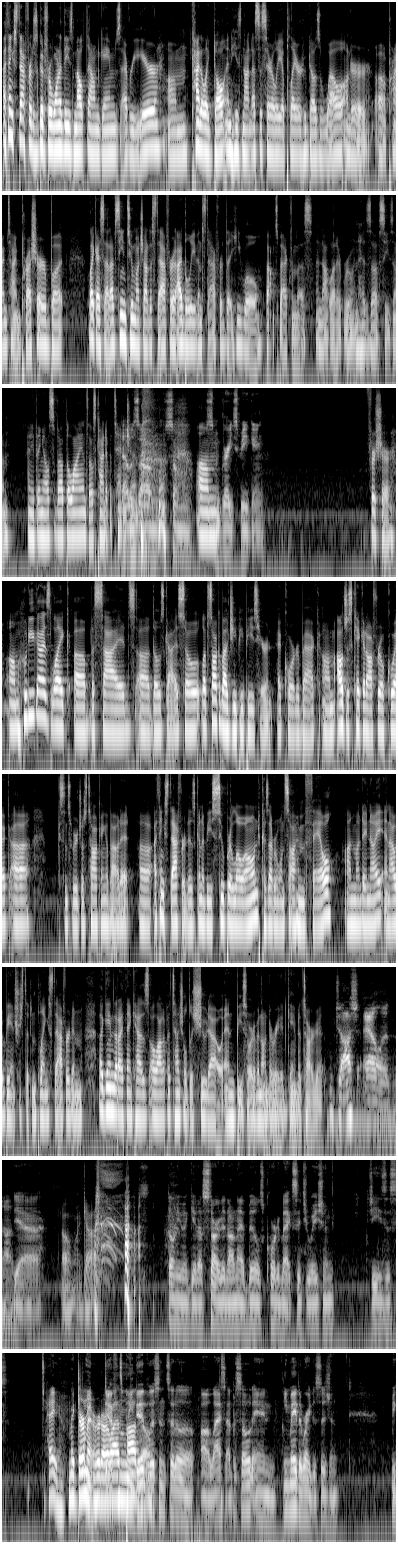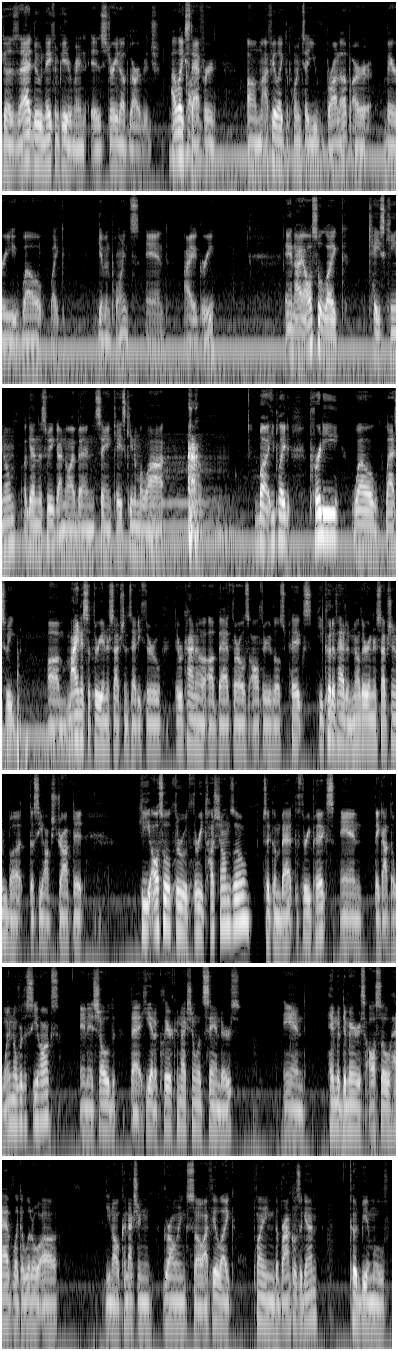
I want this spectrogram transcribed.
I think Stafford is good for one of these meltdown games every year. Um, kind of like Dalton, he's not necessarily a player who does well under uh, primetime pressure, but like I said, I've seen too much out of Stafford. I believe in Stafford that he will bounce back from this and not let it ruin his uh, season. Anything else about the Lions? That was kind of a tangent. That was um, some, um, some great speaking for sure. Um, who do you guys like uh, besides uh, those guys? So let's talk about GPPs here at quarterback. Um, I'll just kick it off real quick. Uh, since we were just talking about it, uh, I think Stafford is going to be super low owned because everyone saw him fail on Monday night, and I would be interested in playing Stafford in a game that I think has a lot of potential to shoot out and be sort of an underrated game to target. Josh Allen. Yeah. Oh my God. Don't even get us started on that Bills quarterback situation. Jesus. Hey, McDermott he heard our last pod. did though. listen to the uh, last episode, and he made the right decision because that dude Nathan Peterman is straight up garbage. I like God. Stafford. Um, I feel like the points that you've brought up are very well like given points, and I agree. And I also like Case Keenum again this week. I know I've been saying Case Keenum a lot, but he played pretty well last week. Um, minus the three interceptions that he threw, they were kind of uh, bad throws. All three of those picks. He could have had another interception, but the Seahawks dropped it. He also threw three touchdowns though to combat the three picks, and they got the win over the Seahawks. And it showed that he had a clear connection with Sanders and him and Demaryius also have like a little uh you know connection growing. So I feel like playing the Broncos again could be a move,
